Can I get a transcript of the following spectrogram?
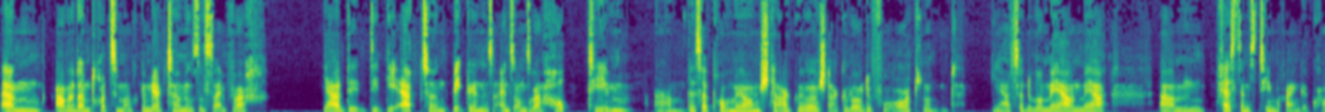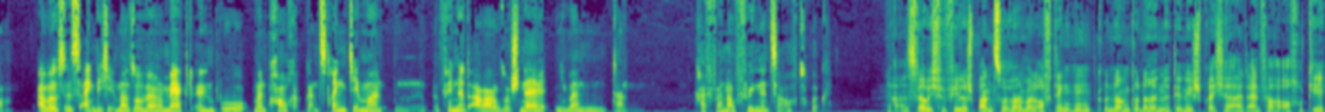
ähm, aber dann trotzdem auch gemerkt haben, es ist einfach, ja, die, die, die App zu entwickeln ist eins unserer Hauptthemen ähm, deshalb brauchen wir auch starke, starke Leute vor Ort und ja, es sind immer mehr und mehr ähm, fest ins Team reingekommen. Aber es ist eigentlich immer so, wenn man merkt, irgendwo, man braucht ganz dringend jemanden, findet aber so schnell niemanden, dann greift man auf Freelancer auch zurück. Ja, ist, glaube ich, für viele spannend zu hören, weil oft denken Gründer und Gründerinnen, mit denen ich spreche, halt einfach auch, okay,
